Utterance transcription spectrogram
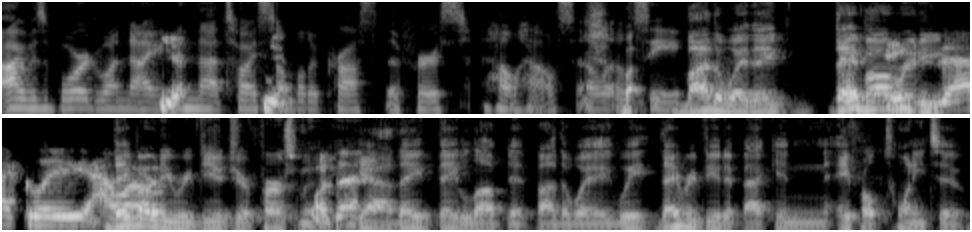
I was bored one night, Yeah. and that's how I Yeah. stumbled across the first Hell House LLC. by the way, they've they've That's already exactly how they've I already reviewed your first movie. Yeah, they they loved it. By the way, we they reviewed it back in April 22.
